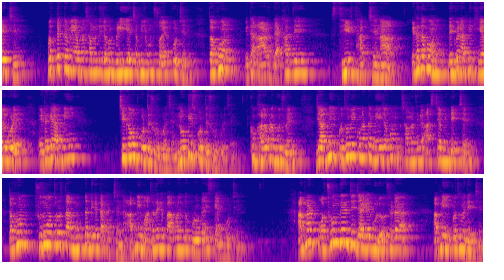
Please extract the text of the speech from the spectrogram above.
দেখছেন, প্রত্যেকটা মেয়ে আপনার সামনে দিয়ে যখন পেরিয়ে যাচ্ছে, আপনি যখন সোয়াইপ করছেন, তখন এটা আর দেখাতে স্থির থাকছে না। এটা তখন দেখবেন আপনি খেয়াল করে এটাকে আপনি চেক আউট করতে শুরু করেছেন নোটিস করতে শুরু করেছেন। খুব ভালো করে বুঝবেন যে আপনি প্রথমেই কোনো একটা মেয়ে যখন সামনে থেকে আসছে, আপনি দেখছেন, তখন শুধুমাত্র তার মুখটার দিকে তাকাচ্ছেন না, আপনি মাথা থেকে পা পর্যন্ত পুরোটাই স্ক্যান করছেন। আপনার পছন্দের যে জায়গাগুলো, সেটা আপনি প্রথমে দেখছেন।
